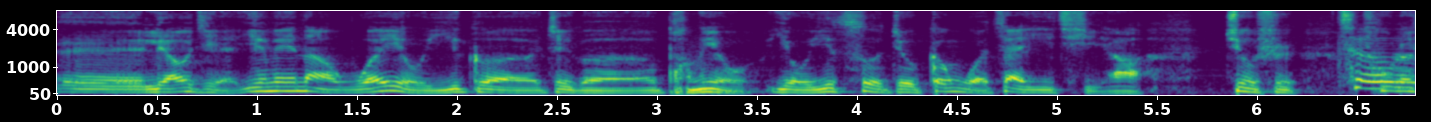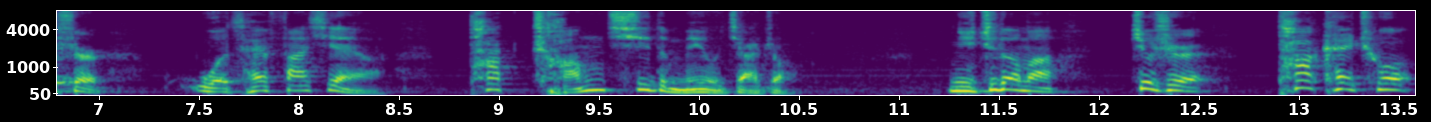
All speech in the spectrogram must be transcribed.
呃了解，因为呢，我有一个这个朋友，有一次就跟我在一起啊，就是出了事儿，我才发现啊。他长期的没有驾照，你知道吗？就是他开车，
